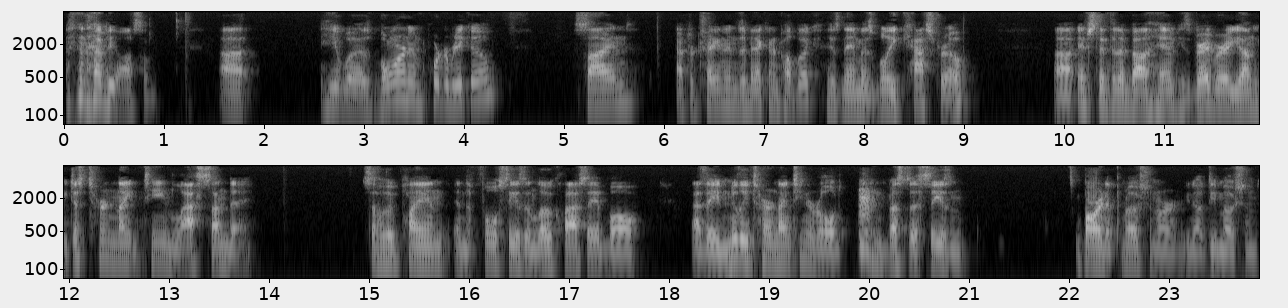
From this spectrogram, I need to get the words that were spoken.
that'd be awesome. Uh, he was born in Puerto Rico, signed after training in the Dominican Republic. His name is Willie Castro. Uh, interesting thing about him, he's very, very young. He just turned 19 last Sunday. So he'll be playing in the full season low class A ball as a newly turned 19 year old rest of the season, barring a promotion or you know demotion.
